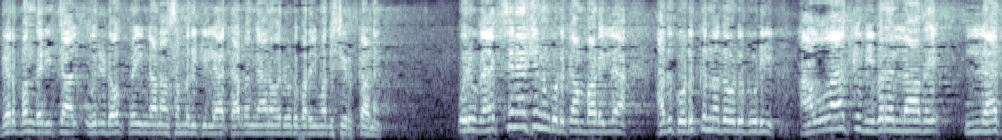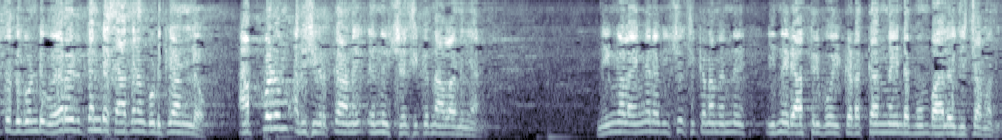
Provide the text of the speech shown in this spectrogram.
ഗർഭം ധരിച്ചാൽ ഒരു ഡോക്ടറെയും കാണാൻ സമ്മതിക്കില്ല. കാരണം ഞാൻ അവരോട് പറയും അത് ശിർക്കാണ്. ഒരു വാക്സിനേഷനും കൊടുക്കാൻ പാടില്ല. അത് കൊടുക്കുന്നതോടുകൂടി അള്ളാക്ക് വിവരമില്ലാതെ ഇല്ലാത്തത് കൊണ്ട് വേറൊരുത്തന്റെ സാധനം കൊടുക്കുകയാണല്ലോ. അപ്പോഴും അത് ശിർക്കാണ് എന്ന് വിശ്വസിക്കുന്ന ആളാണ് ഞാൻ. നിങ്ങൾ എങ്ങനെ വിശ്വസിക്കണമെന്ന് ഇന്ന് രാത്രി പോയി കിടക്കുന്നതിന്റെ മുമ്പ് ആലോചിച്ചാൽ മതി.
